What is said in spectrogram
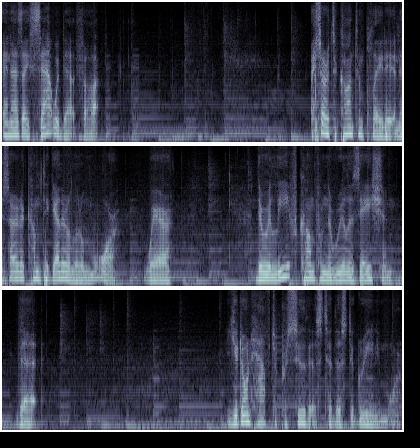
And as I sat with that thought, I started to contemplate it and it started to come together a little more where the relief come from the realization that you don't have to pursue this to this degree anymore.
